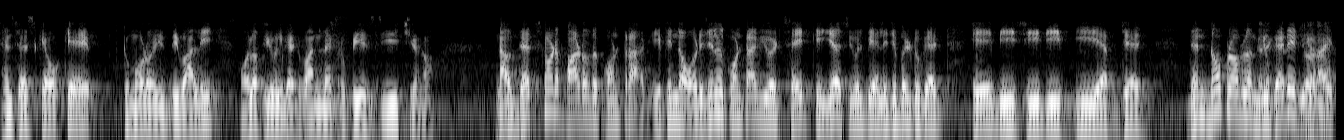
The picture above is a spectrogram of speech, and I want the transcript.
and says, "Okay, tomorrow is Diwali, all of you will get one lakh rupees each, you know. Now that's not a part of the contract. If in the original contract you had said, "Ki, yes, you will be eligible to get A, B, C, D, E, F, Z, then no problem, you get it. You're you know. right.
